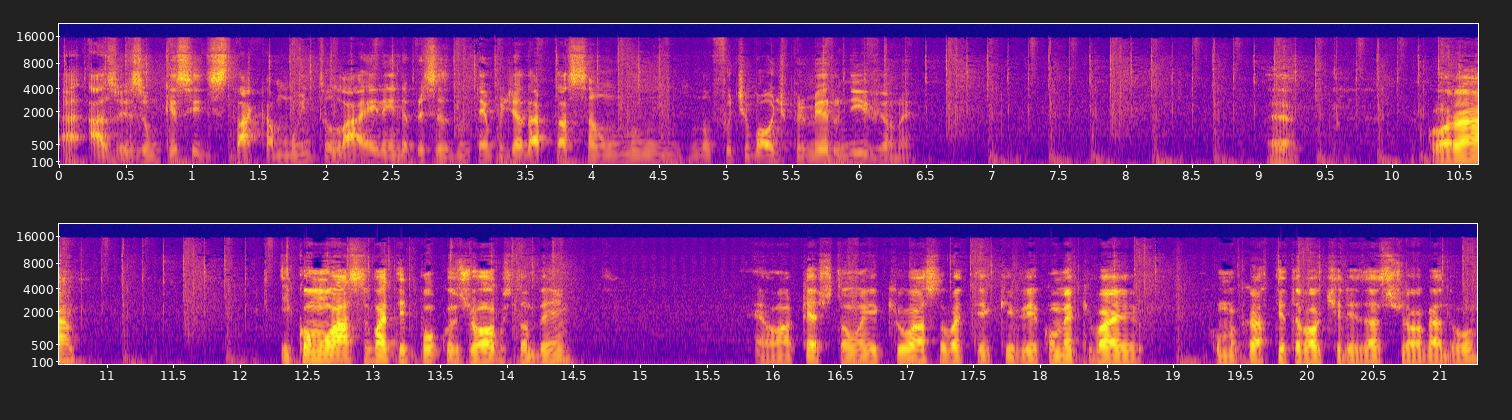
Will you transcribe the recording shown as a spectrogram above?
a- às vezes um que se destaca muito lá, ele ainda precisa de um tempo de adaptação num, futebol de primeiro nível, né? Agora. E como o Arsenal vai ter poucos jogos também, é uma questão aí que o Arsenal vai ter que ver como é que vai. Como é que o Arteta vai utilizar esse jogador.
